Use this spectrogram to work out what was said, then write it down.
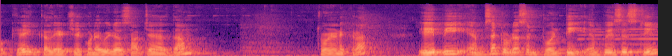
ఓకే ఇంకా లేట్ చేయకుండా వీడియో స్టార్ట్ చేద్దాం చూడండి ఇక్కడ. AP EAMCET two thousand twenty MPC stream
